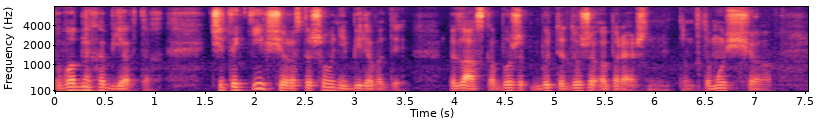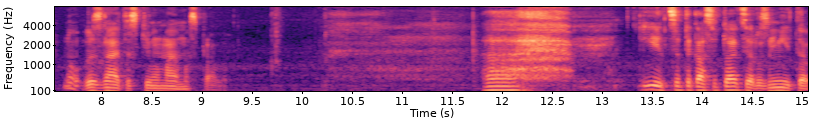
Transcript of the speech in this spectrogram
водних об'єктах, чи таких, що розташовані біля води. Будь ласка, будьте дуже обережними, тому що ну, ви знаєте, з ким ми маємо справу. І це така ситуація, розумієте,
